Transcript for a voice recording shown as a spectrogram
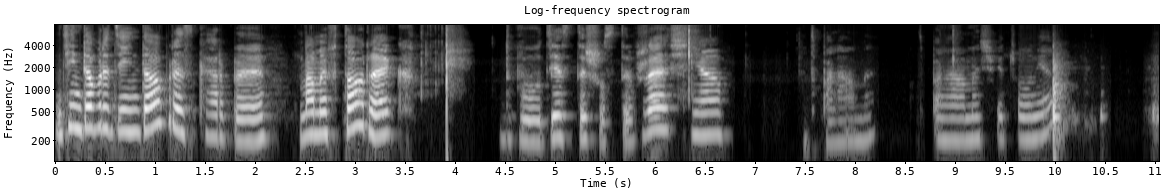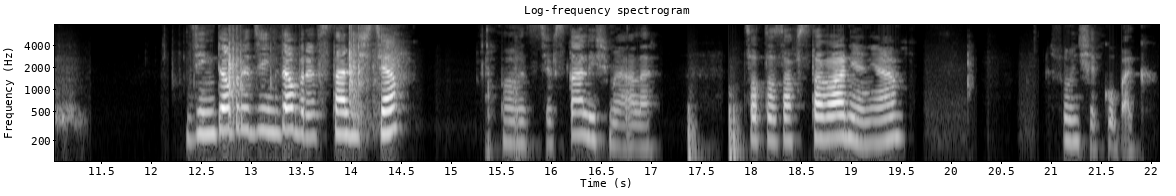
Dzień dobry, dzień dobry, skarby. Mamy wtorek, 26 września. Odpalamy, odpalamy świeczunię. Dzień dobry, dzień dobry. Wstaliście? Powiedzcie, wstaliśmy, ale co to za wstawanie, nie? Szuń się kubek.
